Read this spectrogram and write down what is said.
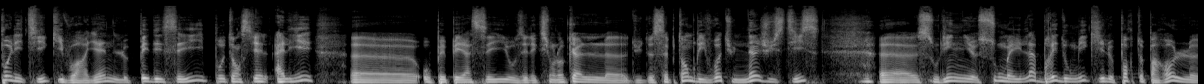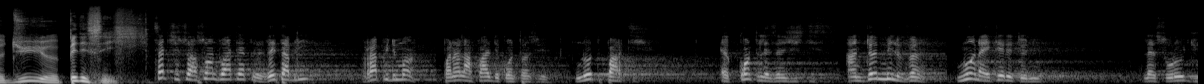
politique ivoirienne. Le PDCI, potentiel allié au PPACI aux élections locales du 2 septembre, y voit une injustice, souligne Soumeila Bredoumi qui est le porte-parole du euh, PDCI. Cette situation doit être rétablie rapidement pendant la phase de contentieux. Notre parti est contre les injustices. En 2020, nous, on a été retenus. Les Soro du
